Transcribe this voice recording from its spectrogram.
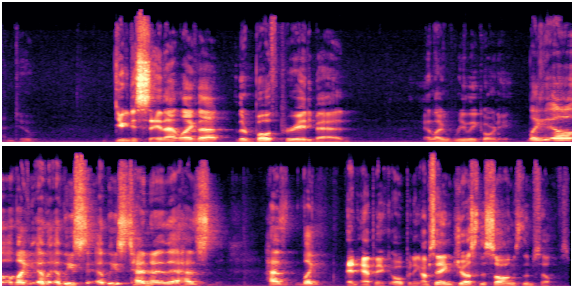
Ten two. You can just say that like that. They're both pretty bad, and like really corny. Like uh, like at, at least at least ten that has has like an epic opening. I'm saying just the songs themselves,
